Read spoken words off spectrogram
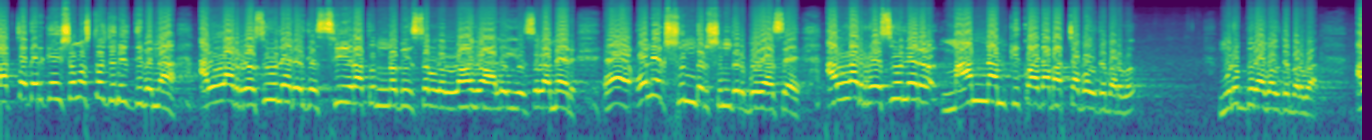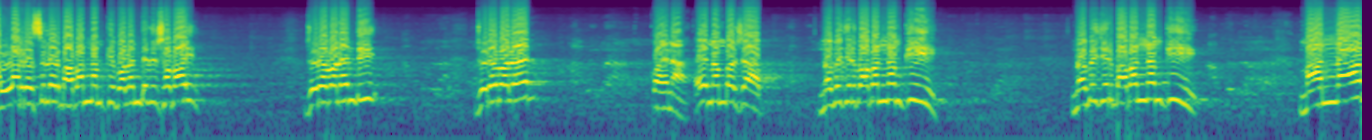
বাচ্চাদেরকে এই সমস্ত জিনিস দিবেন না। আল্লাহর রসুলের এই যে সিরাতুন নবী সাল্লাহ আলী ইসলামের হ্যাঁ, অনেক সুন্দর সুন্দর বই আছে। আল্লাহর রসুলের মান নাম কি কয়টা বাচ্চা বলতে পারব? মুরব্বীরা বলতে পারবা। আল্লাহ রসুলের বাবার নাম কি বলেন দেখি সবাই? জোরে বলেন দি। জোরে বলেন। কয় না। এই মেম্বার সাহেব, নবীজির বাবার নাম কি? নবীজির বাবার নাম কি? মার নাম?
